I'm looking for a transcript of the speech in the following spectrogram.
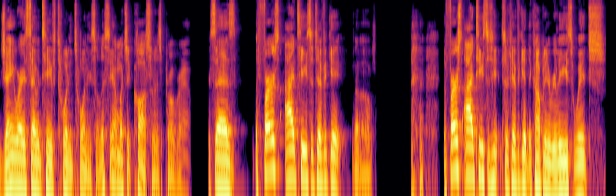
January 17th, 2020. So let's see how much it costs for this program. It says the first IT certificate, oh the first IT certificate the company released, which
